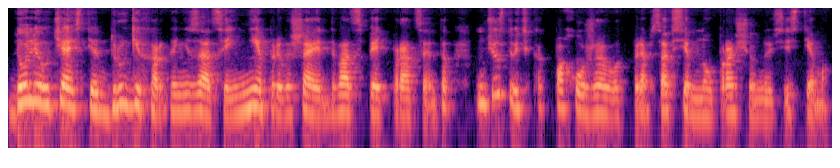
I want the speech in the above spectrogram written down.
Доля участия других организаций не превышает 25%. Ну, чувствуете, как похоже вот прям совсем на упрощенную систему.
